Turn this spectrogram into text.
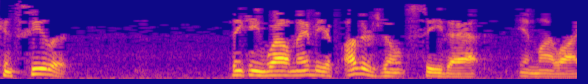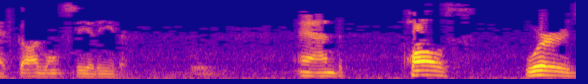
conceal it, thinking, well, maybe if others don't see that in my life, God won't see it either. And Paul's words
